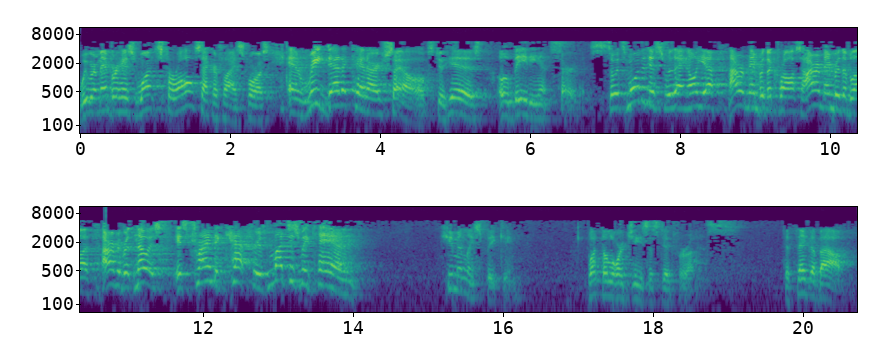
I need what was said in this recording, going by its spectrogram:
We remember His once for all sacrifice for us and rededicate ourselves to His obedient service. So it's more than just saying, oh yeah, I remember the cross, I remember the blood, I remember. No, it's, it's trying to capture as much as we can, humanly speaking, what the Lord Jesus did for us. to think about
